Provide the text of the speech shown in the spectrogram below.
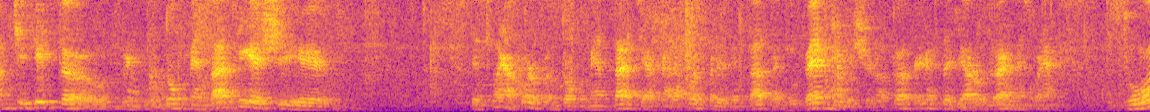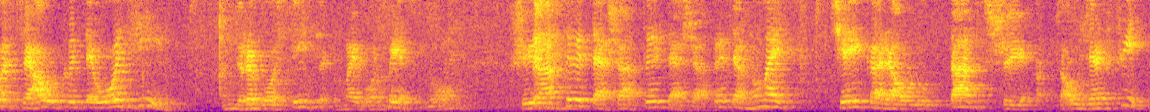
Am citit ă, documentație și se spune acolo în documentația care a fost prezentată guvernului și la toate astea, Iarul Drag ne spunea, toți au câte o zi îndrăgostiți, nu mai vorbesc, nu? Și atâtea și atâtea și atâtea, numai cei care au luptat și s-au jertfit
